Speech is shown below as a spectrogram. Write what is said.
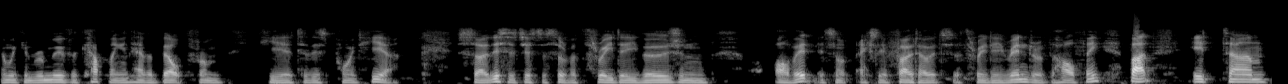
and we can remove the coupling and have a belt from here to this point here. So this is just a sort of a 3D version of it. It's not actually a photo, it's a 3D render of the whole thing. But it um,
